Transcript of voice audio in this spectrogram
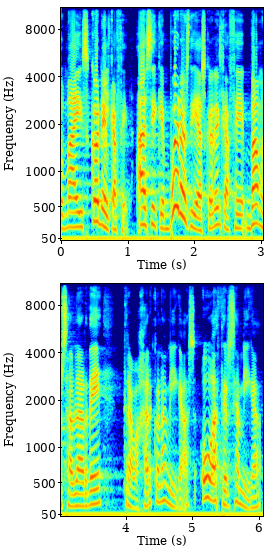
tomáis con el café. Así que buenos días con el café, vamos a hablar de trabajar con amigas o hacerse amiga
